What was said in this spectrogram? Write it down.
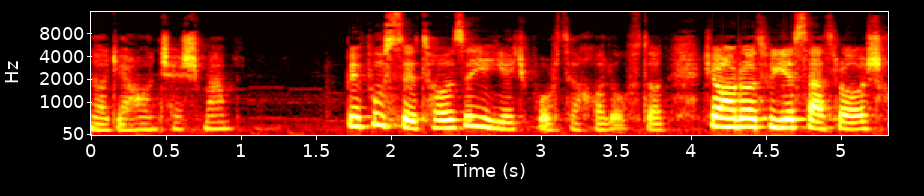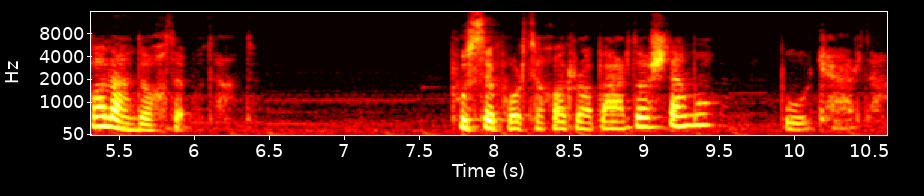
ناگهان چشمم به پوست تازه یک پرتقال افتاد که آن را توی سطر آشغال انداخته بودند. پوست پرتقال را برداشتم و بو کردم.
